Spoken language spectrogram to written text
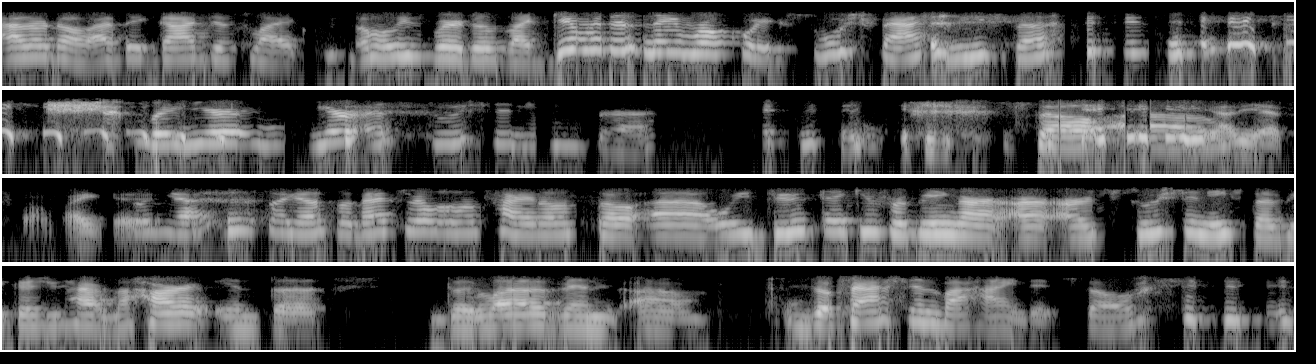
I don't know. I think God just like the Holy Spirit just like give me this name real quick, swoosh fashionista. but you're you're a swooshinista. So um, yes, oh my so yeah, so yeah, so that's your little title. So uh, we do thank you for being our our, our swooshinista because you have the heart and the the love and um, the fashion behind it. So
